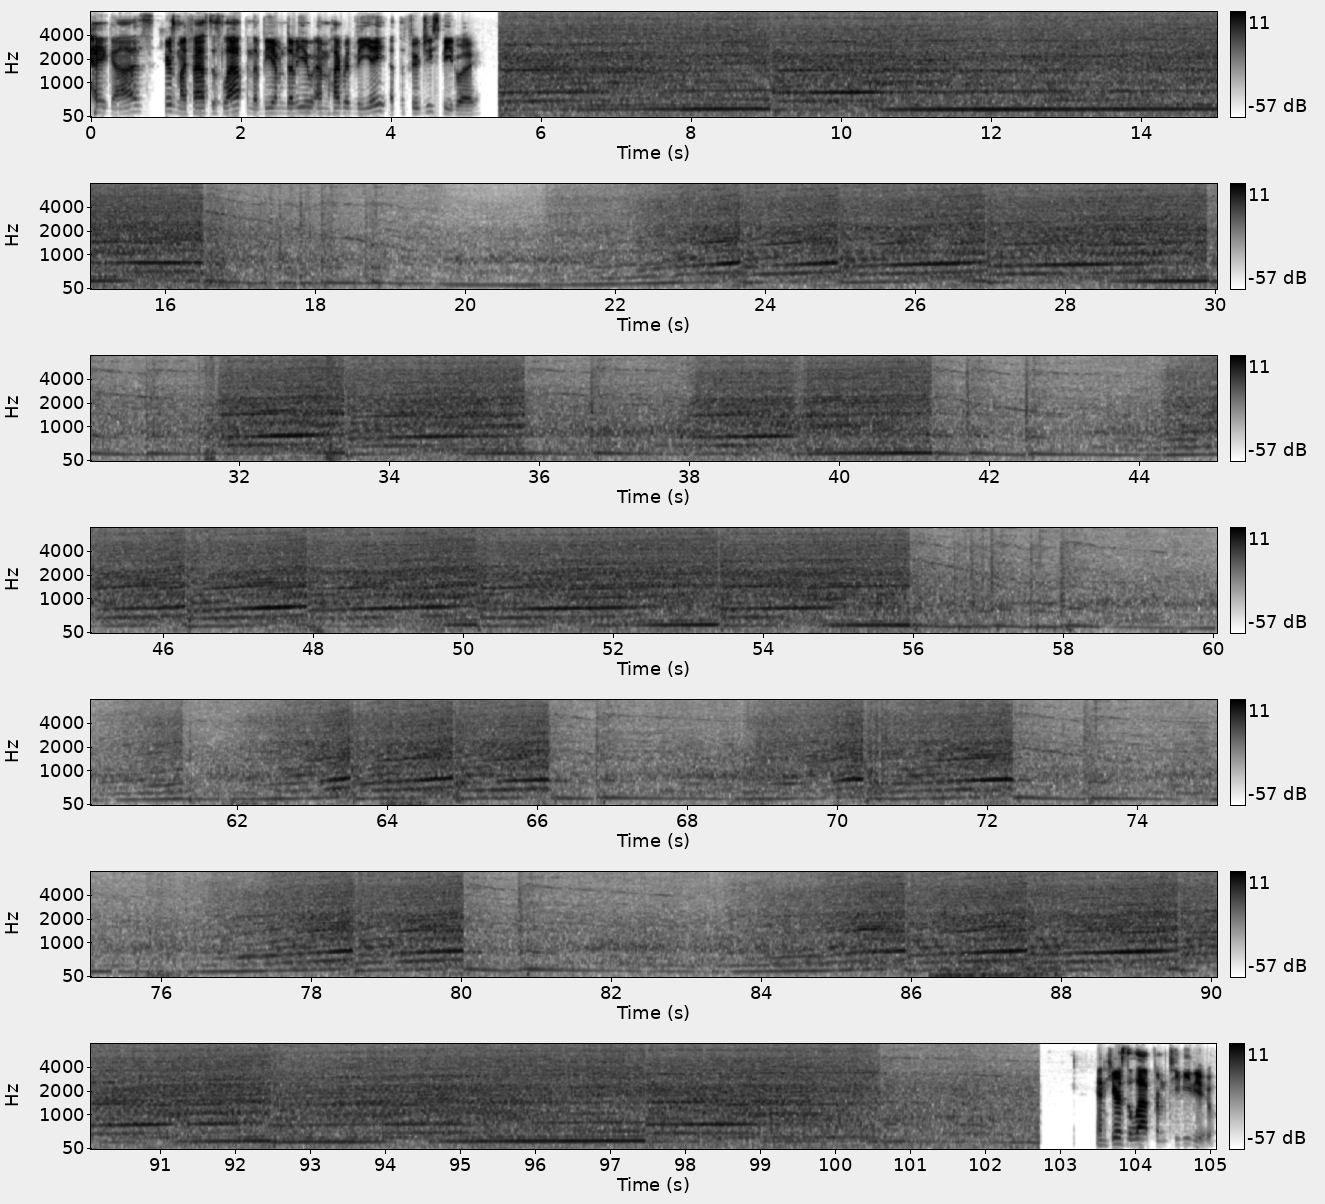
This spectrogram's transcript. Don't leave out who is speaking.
Speaker 1: Hey guys, here's my fastest lap in the BMW M Hybrid V8 at the Fuji Speedway. And here's the lap from TV view.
